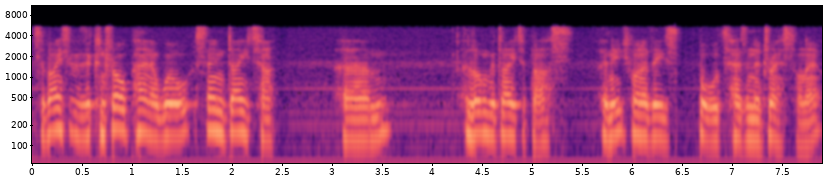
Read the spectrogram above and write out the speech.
So basically the control panel will send data um, along the data bus and each one of these boards has an address on it.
